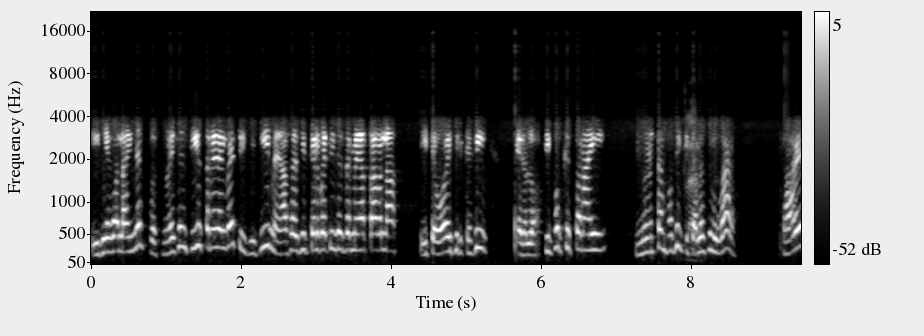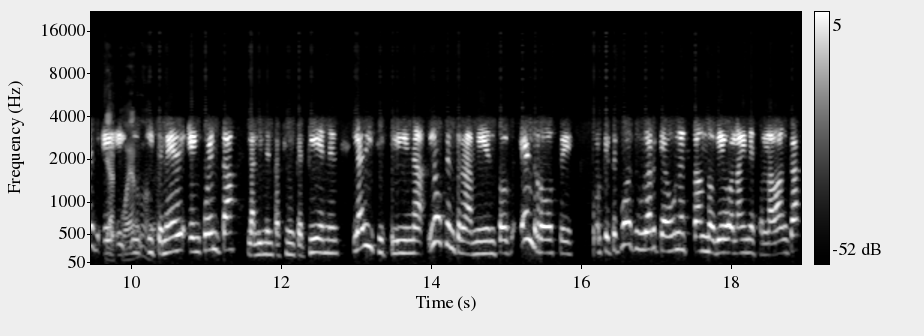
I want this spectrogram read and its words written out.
Y Diego Lainez, pues no es sencillo estar en el Betis y sí, me vas a decir que el Betis es de media tabla y te voy a decir que sí, pero los tipos que están ahí no es tan fácil quitarle su lugar. ¿Sabes? Eh, y, tener en cuenta la alimentación que tienen, la disciplina, los entrenamientos, el roce, porque te puedo asegurar que aún estando Diego Lainez en la banca,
